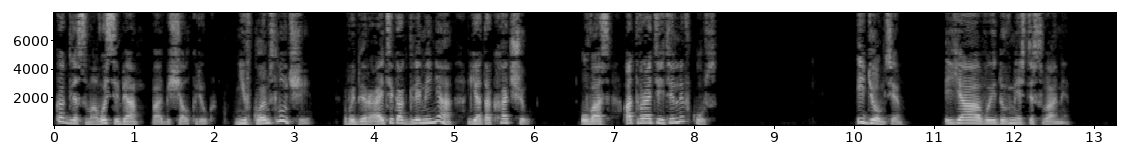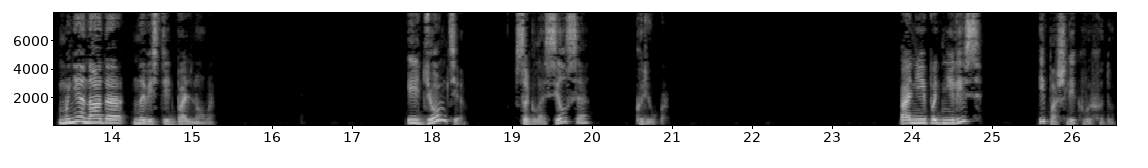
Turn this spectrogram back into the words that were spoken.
как для самого себя», — пообещал Крюк. «Ни в коем случае. Выбирайте, как для меня. Я так хочу. У вас отвратительный вкус». «Идемте. Я выйду вместе с вами. Мне надо навестить больного». «Идемте», — согласился Крюк. Они поднялись и пошли к выходу.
